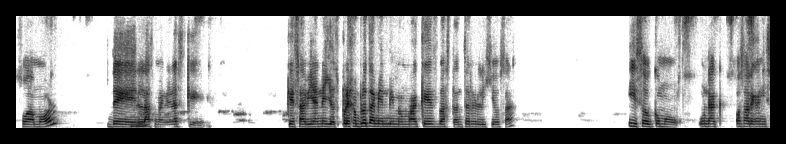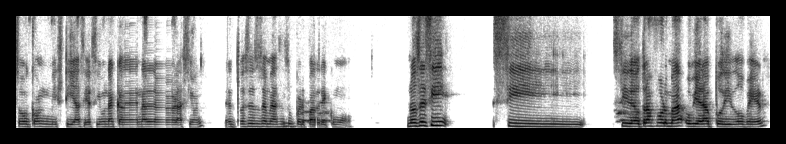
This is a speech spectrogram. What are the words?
su amor de las maneras que, que sabían ellos. Por ejemplo, también mi mamá, que es bastante religiosa, hizo como una, o sea, organizó con mis tías y así una cadena de oración. Entonces eso se me hace súper padre, como, no sé si, si, si de otra forma hubiera podido ver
